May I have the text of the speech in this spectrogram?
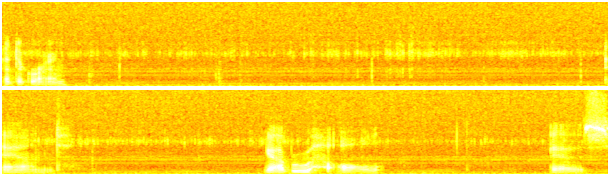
pentagram. And Gabruhal is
